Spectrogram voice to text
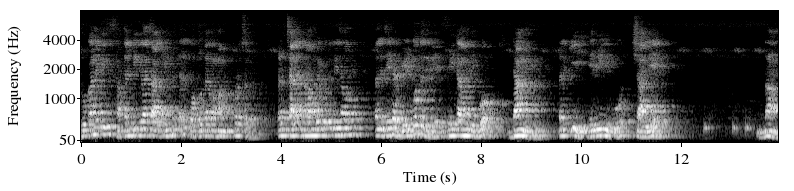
দোকানে গিয়ে সাতাশ বিঘা চাল কিনবে তাহলে কত টাকা আমার খরচ হবে? তাহলে চালের দাম বের করতে দিয়েছে আমাকে। তাহলে যেটা বের করতে দিবে, সেইটা আমি লিখব ডান দিকে। তাহলে কি? এদিকে লিখব চালের দাম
